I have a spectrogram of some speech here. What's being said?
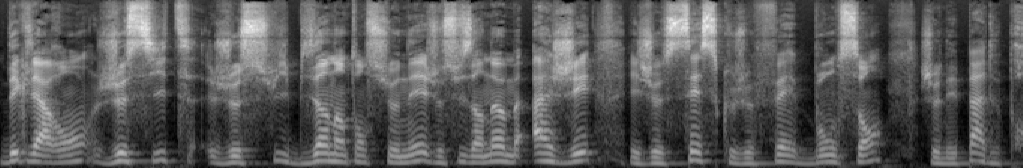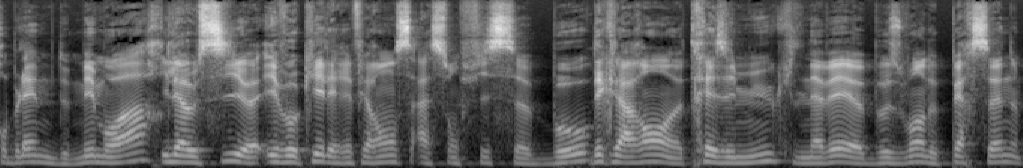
déclarant, je cite, Je suis bien intentionné, je suis un homme âgé et je sais ce que je fais bon sang, je n'ai pas de problème de mémoire il a aussi euh, évoqué les références à son fils euh, Beau, déclarant euh, très ému qu'il n'avait besoin de personne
